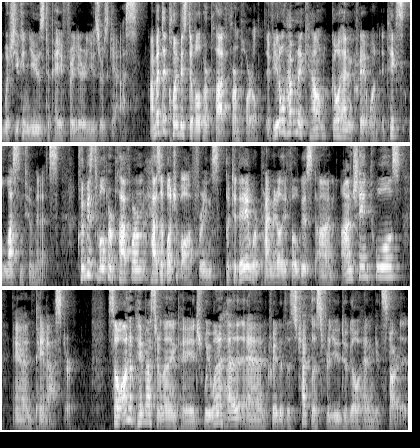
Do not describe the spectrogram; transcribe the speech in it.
which you can use to pay for your users' gas. I'm at the Coinbase Developer Platform portal. If you don't have an account, go ahead and create one. It takes less than two minutes. Coinbase Developer Platform has a bunch of offerings, but today we're primarily focused on on-chain tools and Paymaster. So on the Paymaster landing page, we went ahead and created this checklist for you to go ahead and get started.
